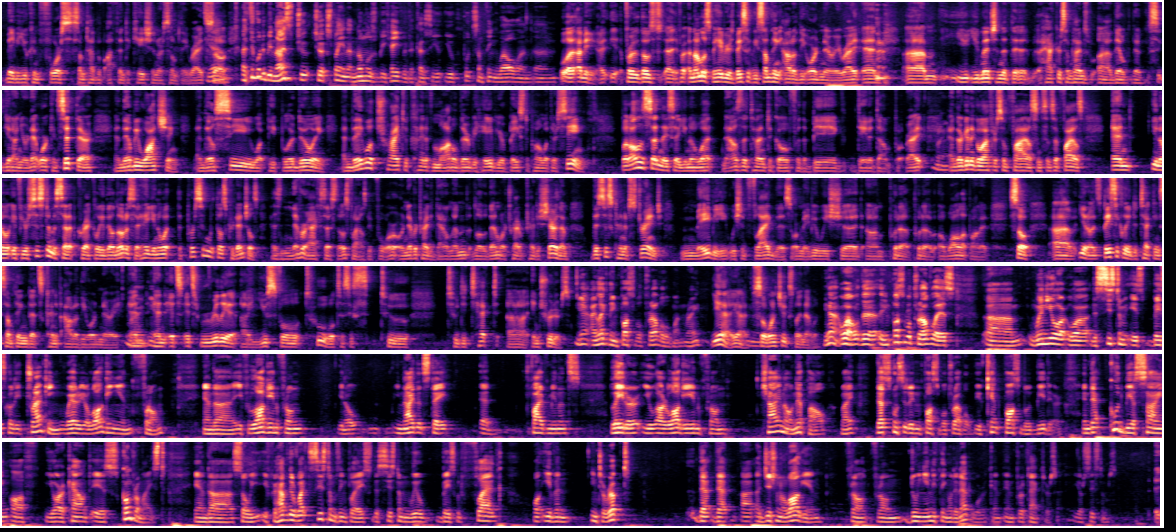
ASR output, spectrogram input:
maybe you can force some type of authentication or something, right? Yeah. So, I think it would be nice to, to explain anomalous behavior because you, you put something well and um, well, I mean, for those uh, for anomalous behavior is basically something out of the ordinary, right? And um, you, you mentioned that the hackers sometimes uh, they'll, they'll get on your network and sit there, and they'll be watching, and they'll see what people are doing, and they will try to kind of model their behavior based upon what they're seeing. But all of a sudden, they say, you know what? Now's the time to go for the big data dump, right? And they're going to go after some files, some sensitive files. And you know, if your system is set up correctly, they'll notice that, hey, you know what? The person with those credentials has never accessed those files before, or never tried to download them, or try, or try to share them. This is kind of strange. Maybe we should flag this, or maybe we should um, put a put a, a wall up on it. So uh, you know, it's basically detecting something that's kind of out of the ordinary, and and it's it's really a, a useful tool to to to detect uh, intruders. yeah, I like the impossible travel one, right? Yeah, yeah. So why don't you explain that one? Yeah, well, the impossible travel is um, when your uh, the system is basically tracking where you're logging in from, and uh, if you log in from, you know, United States at five minutes later, you are logging in from China or Nepal, right? That's considered impossible travel. You can't possibly be there, and that could be a sign of your account is compromised. And uh, so, if you have the right systems in place, the system will basically flag or even interrupt that that uh, additional login from from doing anything on the network and, and protect your, your systems.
